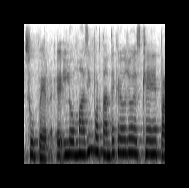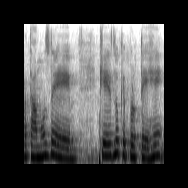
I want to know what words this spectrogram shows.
Súper. Eh, lo más importante creo yo es que partamos de qué es lo que protege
